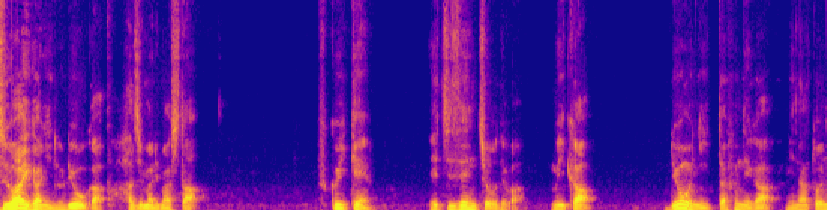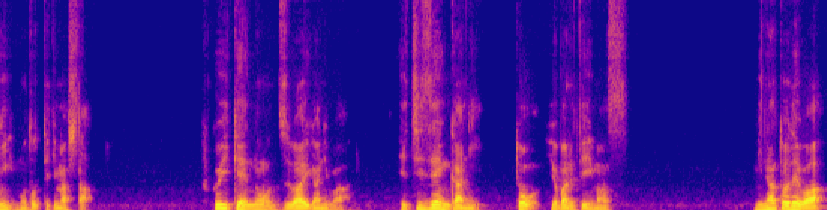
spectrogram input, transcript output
ズワイガニの漁が始まりました。福井県越前町では6日、漁に行った船が港に戻ってきました。福井県のズワイガニは越前ガニと呼ばれています。港では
